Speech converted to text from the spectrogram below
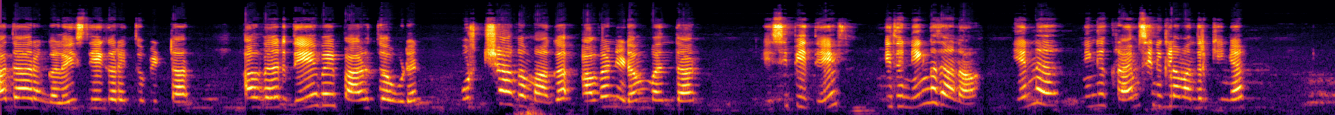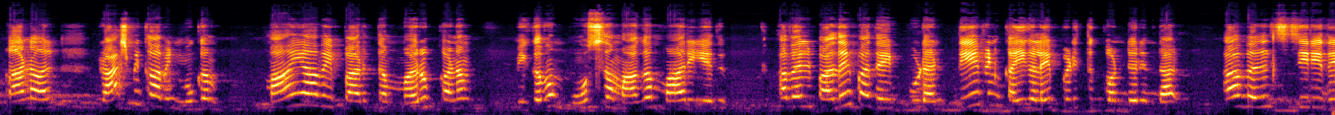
ஆதாரங்களை சேகரித்து விட்டார் அவர் தேவை பார்த்தவுடன் உற்சாகமாக அவனிடம் வந்தார். எசிபி தேவ் இது நீங்க தானா என்ன நீங்க கிரைம் சீனுக்குலாம் வந்திருக்கீங்க? ஆனால் ராஷ்மிகாவின் முகம் மாயாவை பார்த்த மறுக்கணம் மிகவும் மோசமாக மாறியது. அவள் பதை பதைப்புடன் தேவின் கைகளை பிடித்து கொண்டிருந்தார் அவள் சிறிது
